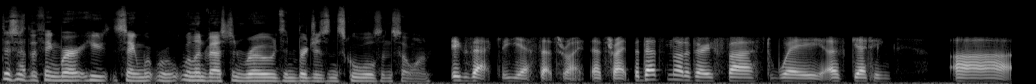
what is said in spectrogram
This is the thing where he's saying we'll invest in roads and bridges and schools and so on. Exactly. Yes, that's right. That's right. But that's not a very fast way of getting uh,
